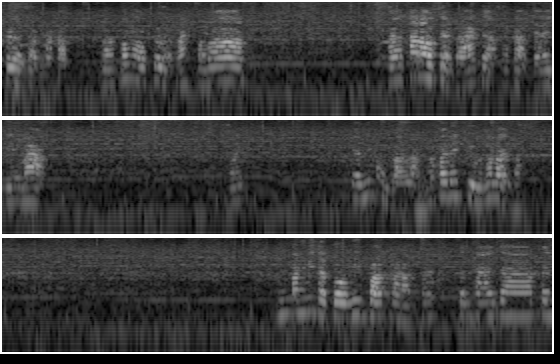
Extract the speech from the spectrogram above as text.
เกิดก่อนนะครับ เราต้องเอาเกิดนะ เพราะว่า ถ้าถ้าเราเสียดาร์กเนี่ยโอกาสจะได้เยอะมากเฮ้ยเกมนี้ผมหลังๆไม่ค่อยได้คิวเท่าไหร่นะมันมีแต่ตัววิบวับนะครับนะเป็นท้ายจะเป็น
